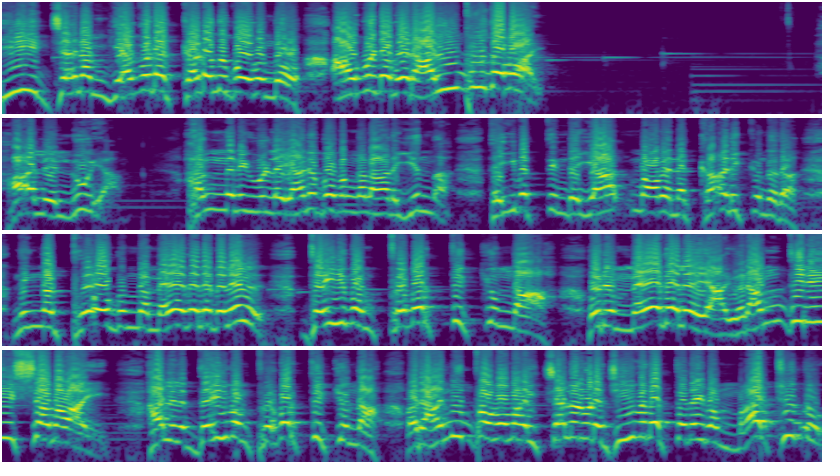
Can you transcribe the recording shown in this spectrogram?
ഈ ജനം എവിടെ കടന്നു പോകുന്നു? അവിടെ ഒരു അത്ഭുതമായി. ഹാലൂയ അങ്ങനെയുള്ള അനുഭവങ്ങളാണ് ഇന്ന് ദൈവത്തിന്റെ ആത്മാവിനെ കാണിക്കുന്നത്. നിങ്ങൾ പോകുന്ന മേഖലകളിൽ ദൈവം പ്രവർത്തിക്കുന്ന ഒരു മേഖലയായി ഒരു അന്തരീക്ഷമായി അല്ലെങ്കിൽ ദൈവം പ്രവർത്തിക്കുന്ന ഒരു അനുഭവമായി ചിലരുടെ ജീവിതത്തെ ദൈവം മാറ്റുന്നു.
